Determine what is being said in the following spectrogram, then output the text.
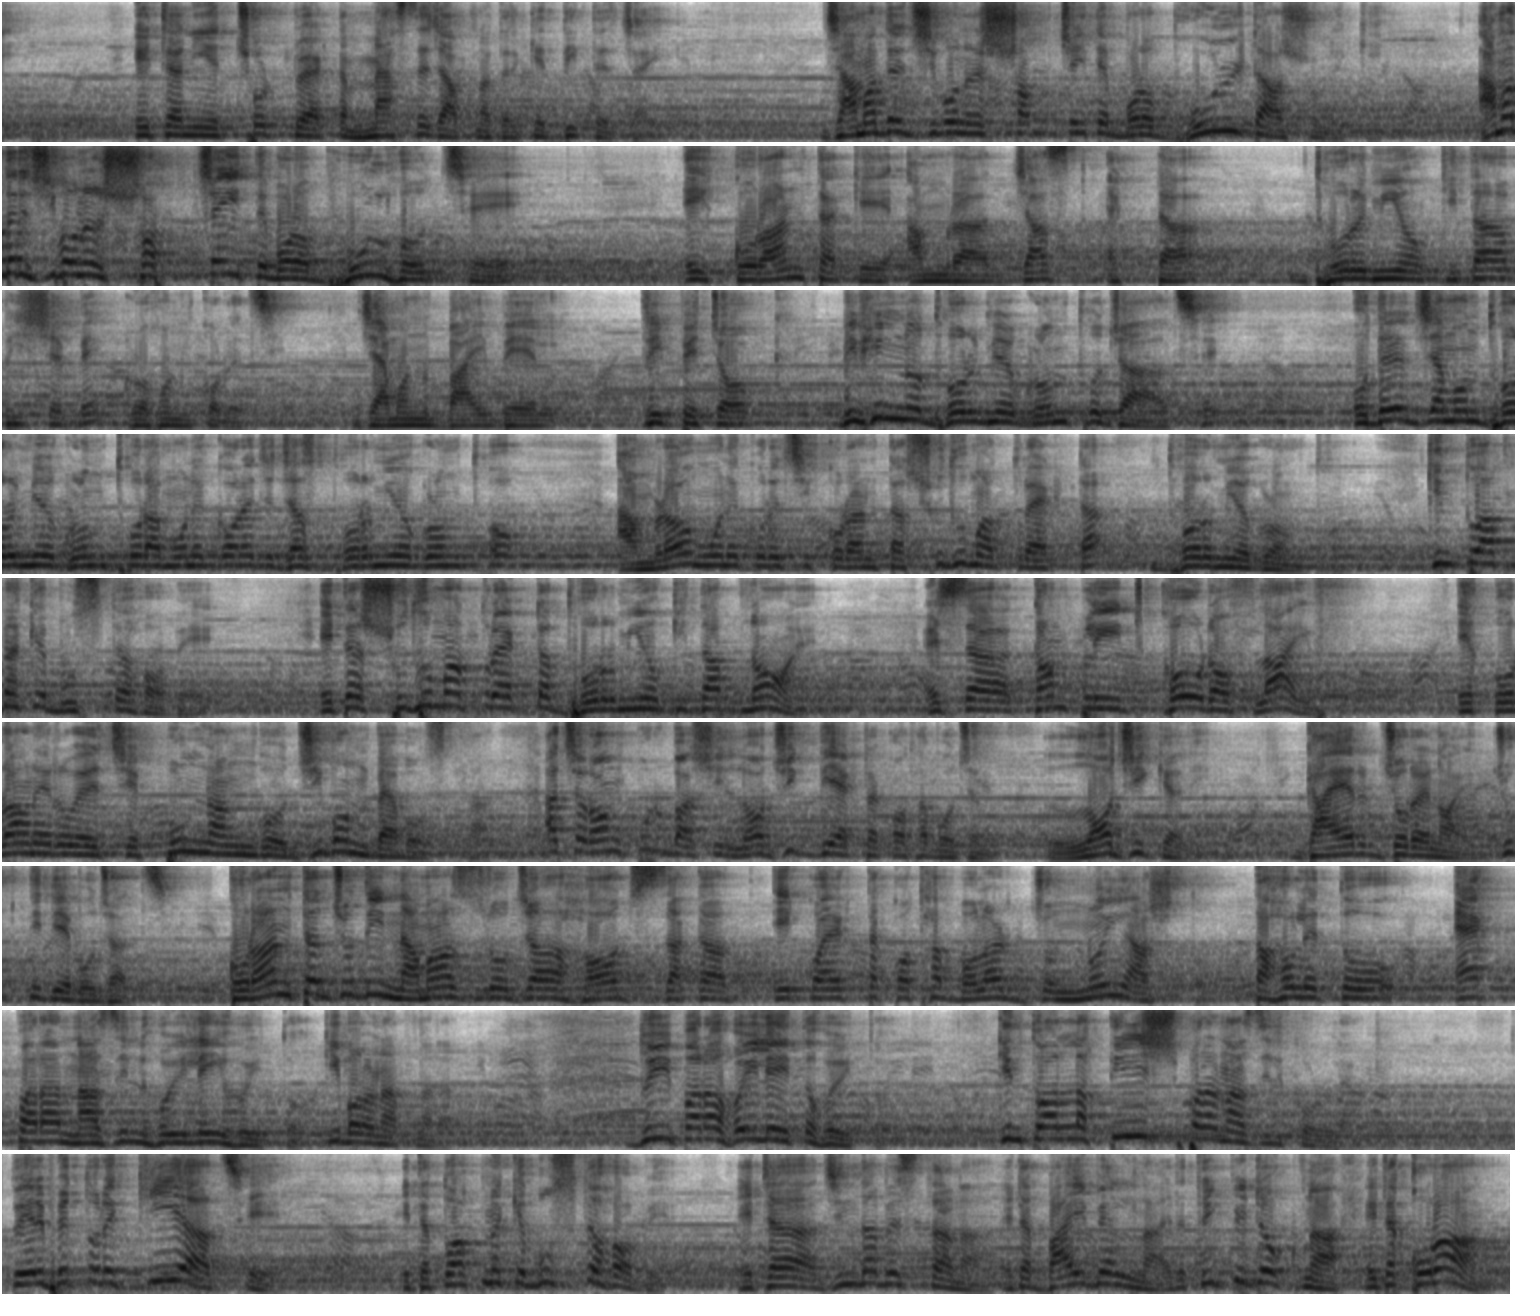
এটা নিয়ে ছোট্ট একটা মেসেজ আপনাদেরকে দিতে চাই। যে আমাদের জীবনের সবচাইতে বড় ভুলটা আসলে কি? আমাদের জীবনের সবচাইতে বড় ভুল হচ্ছে, এই কোরআনটাকে আমরা জাস্ট একটা ধর্মীয় কিতাব হিসেবে গ্রহণ করেছি। যেমন বাইবেল, ত্রিপেটক, বিভিন্ন ধর্মীয় গ্রন্থ যা আছে ওদের যেমন ধর্মীয় গ্রন্থরা মনে করে যে জাস্ট ধর্মীয় গ্রন্থ, আমরাও মনে করেছি কোরআনটা শুধুমাত্র একটা ধর্মীয় গ্রন্থ। কিন্তু আপনাকে বুঝতে হবে, এটা শুধুমাত্র একটা ধর্মীয় কিতাব নয় it's a complete code of life এ কোরআনে রয়েছে পূর্ণাঙ্গ জীবন ব্যবস্থা। আচ্ছা রংপুরবাসী লজিক দিয়ে একটা কথা বোঝেন। লজিক্যালি গায়ের জোরে নয়, যুক্তি দিয়ে বোঝাচ্ছে। কোরআনটা যদি নামাজ, রোজা, হজ জাকাত এই কয়েকটা কথা বলার জন্যই আসতো তাহলে তো এক পারা নাজিল হইলেই হইতো। কি বলেন আপনারা? দুই পারা হইলেই তো হইতো। কিন্তু আল্লাহ তিরিশ পারা নাজিল করলেন। তো এর ভেতরে কি আছে? এটা তো আপনাকে বুঝতে হবে। এটা জিন্দাবেস্তা না, এটা বাইবেল না, এটা ত্রিপিটক না, এটা কোরআন।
